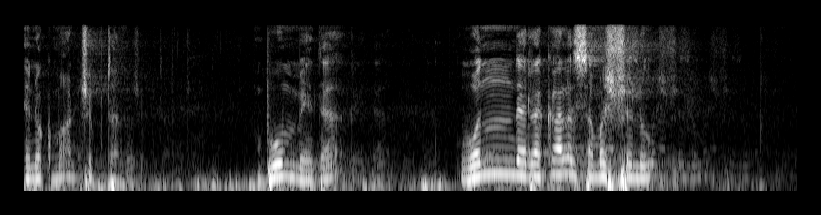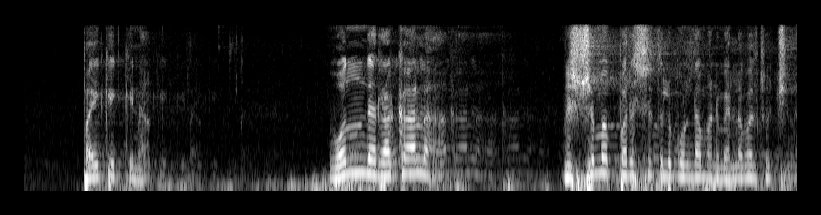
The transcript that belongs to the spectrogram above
నేను ఒక మాట చెప్తాను. భూమి మీద వంద రకాల సమస్యలు పైకెక్కిన. వంద రకాల విషమ పరిస్థితులు గుండా మనం వెళ్ళవలసి వచ్చిన.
